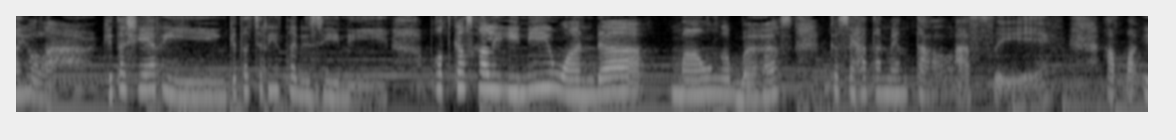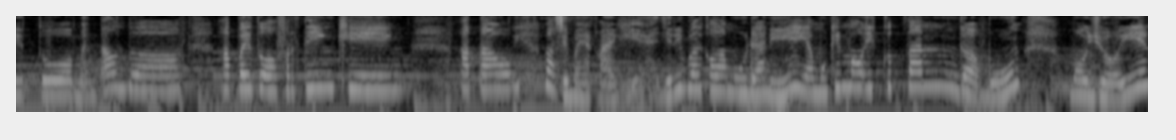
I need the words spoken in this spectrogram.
ayolah kita sharing, kita cerita di sini. Podcast kali ini Wanda mau ngebahas kesehatan mental asik. Apa itu mental block? Apa itu overthinking? atau ya masih banyak lagi ya jadi buat kalau muda nih yang mungkin mau ikutan gabung mau join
